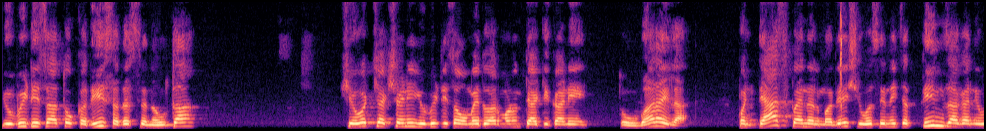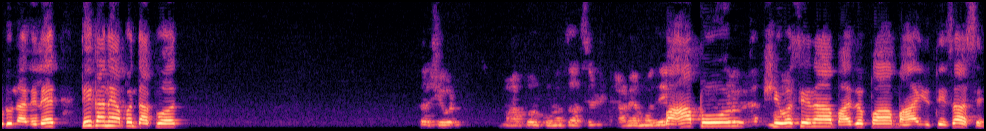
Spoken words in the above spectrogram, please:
युबीटीचा तो कधीही सदस्य नव्हता. शेवटच्या क्षणी युबीटीचा उमेदवार म्हणून त्या ठिकाणी तो उभा राहिला. पण त्याच पॅनलमध्ये शिवसेनेच्या तीन जागा निवडून आलेल्या आहेत. ते का नाही आपण दाखवत? तर शेवट महापौर कोणाचा असेल? ठाण्यामध्ये महापौर शिवसेना भाजपा महायुतीचा असेल.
